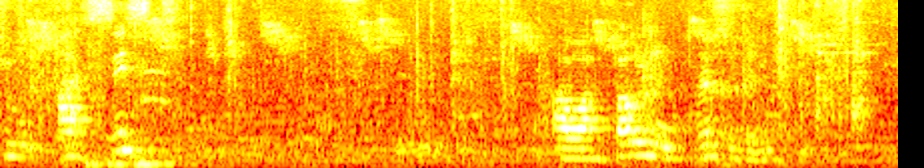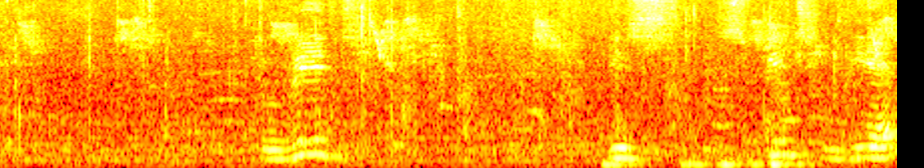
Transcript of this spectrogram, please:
to assist our founding president to read his speech here.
